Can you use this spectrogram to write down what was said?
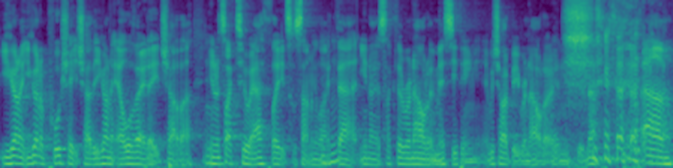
you're gonna you're gonna push each other. You're gonna elevate each other. You know, Mm. it's like two athletes or something like Mhm. that. You know, it's like the Ronaldo Messi thing, which I'd be Ronaldo. And, no. um,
